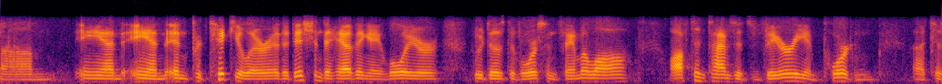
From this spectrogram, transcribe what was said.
Um, and and in particular, in addition to having a lawyer who does divorce and family law, oftentimes it's very important uh, to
